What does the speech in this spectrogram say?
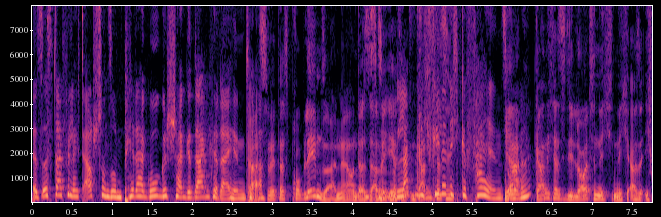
es ist da vielleicht auch schon so ein pädagogischer Gedanke dahinter. Das wird das Problem sein, ne? Und das ist also lassen sich viele ich, nicht gefallen, so, ja, ne? gar nicht, dass ich die Leute nicht, nicht, also ich,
